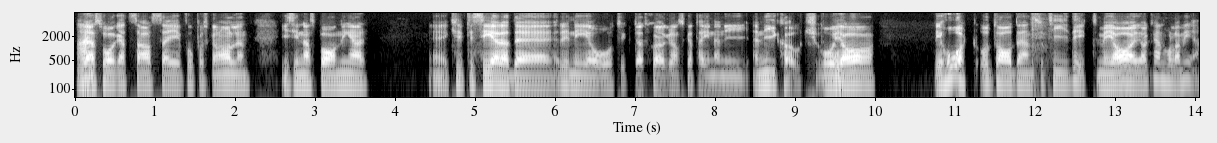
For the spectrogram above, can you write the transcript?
För Nej. jag såg att Sasa i Fotbollskanalen i sina spaningar kritiserade René och tyckte att Sjögren ska ta in en ny, en ny coach. Och jag, det är hårt att ta den så tidigt, men jag, jag kan hålla med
